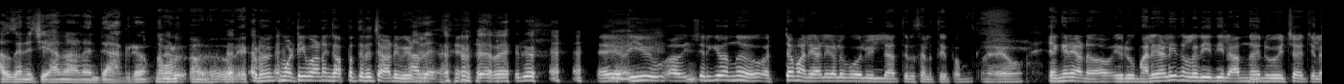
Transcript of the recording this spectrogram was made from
അത് തന്നെ ചെയ്യാനാണ് എന്റെ ആഗ്രഹം. നമ്മൾ എക്കണോമിക് മോട്ടീവ് ആണെങ്കിൽ അപ്പത്തിന് ചാടി വീണത് വേറെ ഒരു ഈ ശരിക്കും വന്ന് ഒറ്റ മലയാളികൾ പോലും ഇല്ലാത്തൊരു സ്ഥലത്ത് ഇപ്പം എങ്ങനെയാണ് ഒരു മലയാളി എന്നുള്ള രീതിയിൽ അന്ന് അനുഭവിച്ച ചില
